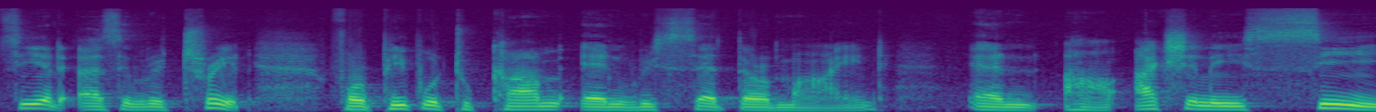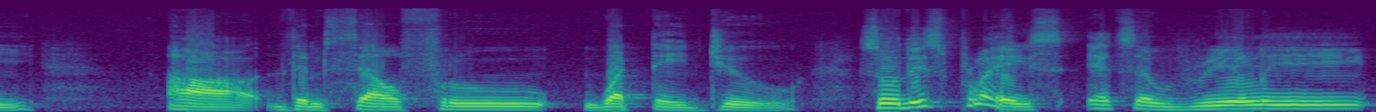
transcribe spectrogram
see it as a retreat for people to come and reset their mind and uh, actually see uh, themselves through what they do. So this place, it's a really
